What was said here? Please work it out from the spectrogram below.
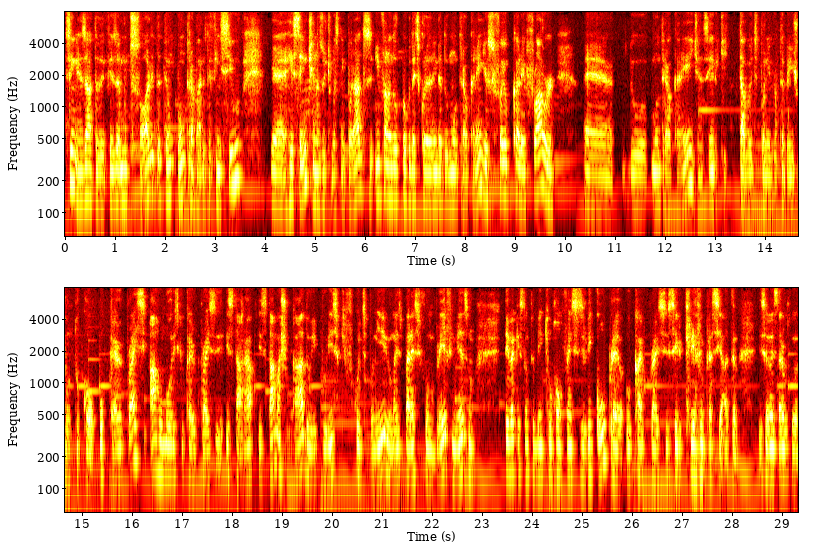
Sim, exato. A defesa é muito sólida, tem um bom trabalho defensivo é, recente nas últimas temporadas. E falando um pouco da escolha ainda do Montreal Canadiens, foi o Calais Flower é, do Montreal Canadiens, ele que estava disponível também junto com o Carey Price. Há rumores que o Carey Price estará, está machucado e por isso que ficou disponível, mas parece que foi um blefe mesmo. Teve a questão também que o Ron Francis ligou para o Carey Price se ele queria vir para Seattle. Isso é uma história muito...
